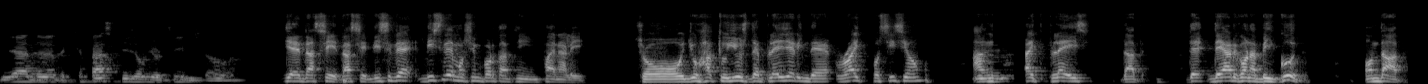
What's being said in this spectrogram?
yeah the the capacities of your team. So. uh, yeah that's it that's it this is the this is the most important thing finally so you have to use the player in the right position and Mhm. right place that they, they are gonna be good on that.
